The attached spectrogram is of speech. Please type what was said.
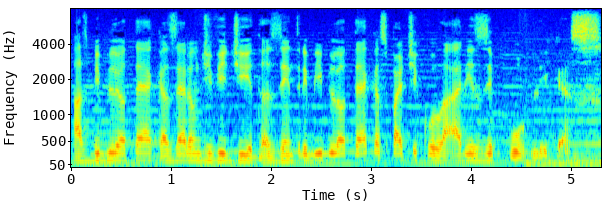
as bibliotecas eram divididas entre bibliotecas particulares e públicas.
